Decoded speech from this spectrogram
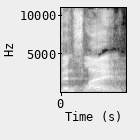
Been slain.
